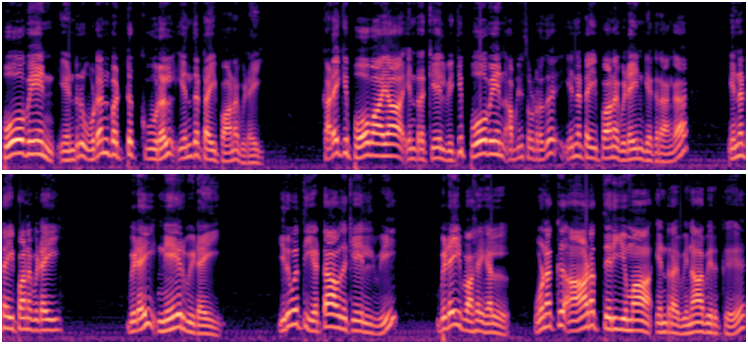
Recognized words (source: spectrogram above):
போவேன் என்று உடன்பட்டு கூறல் எந்த டைப்பான விடை? கடைக்கு போவாயா? என்ற கேள்விக்கு போவேன் அப்படின்னு சொல்கிறது என்ன டைப்பான விடைன்னு கேட்குறாங்க என்ன டைப்பான விடை? விடை நேர்விடை இருபத்தி எட்டாவது கேள்வி விடை வகைகள் உனக்கு ஆடத் தெரியுமா? என்ற வினாவிற்கு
